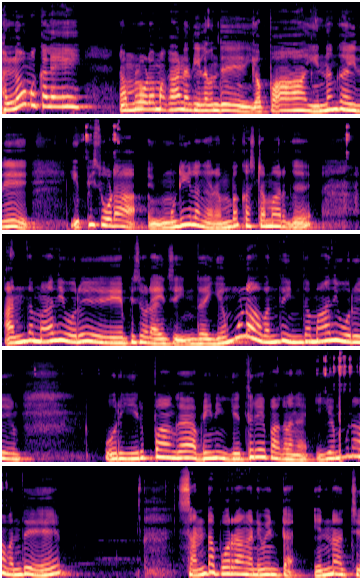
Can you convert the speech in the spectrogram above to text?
ஹலோ மக்களே நம்மளோட மகாநதியில் வந்து எப்பா என்னங்க இது? எபிசோடா முடியலைங்க ரொம்ப கஷ்டமாக இருக்குது அந்த மாதிரி ஒரு எபிசோட் ஆயிடுச்சு. இந்த யமுனா வந்து இந்த மாதிரி ஒரு ஒரு இருப்பாங்க அப்படின்னு எதிரே பார்க்கலங்க. யமுனா வந்து சண்டை போடுறாங்க நிவின்ட்ட. என்னாச்சு?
